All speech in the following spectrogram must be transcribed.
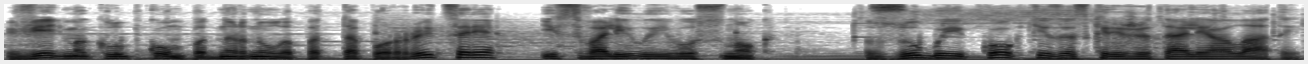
Ведьма клубком поднырнула под топор рыцаря и свалила его с ног. Зубы и когти заскрежетали алаты.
